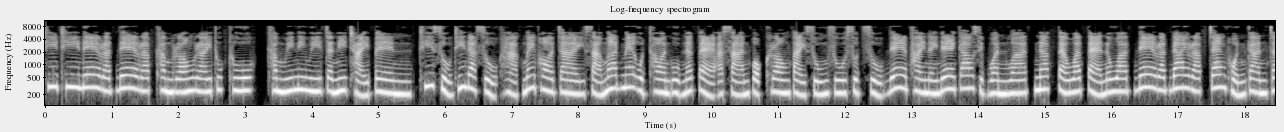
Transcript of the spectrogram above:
ที่ที่ได้รัดได้รับคำร้องไร้ทุกทู คำวินิวิจะนิฉัยเป็นที่สู่ที่ดาสุหากไม่พอใจ สามารถแม่อุดทรอุบนะแต่อาสารปกครองไต่สูงสูสุดสูบเด้ภายในเด้90 วันวัด นับแต่วัดแต่นวัดเด้รัฐได้รับแจ้งผลการใจ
